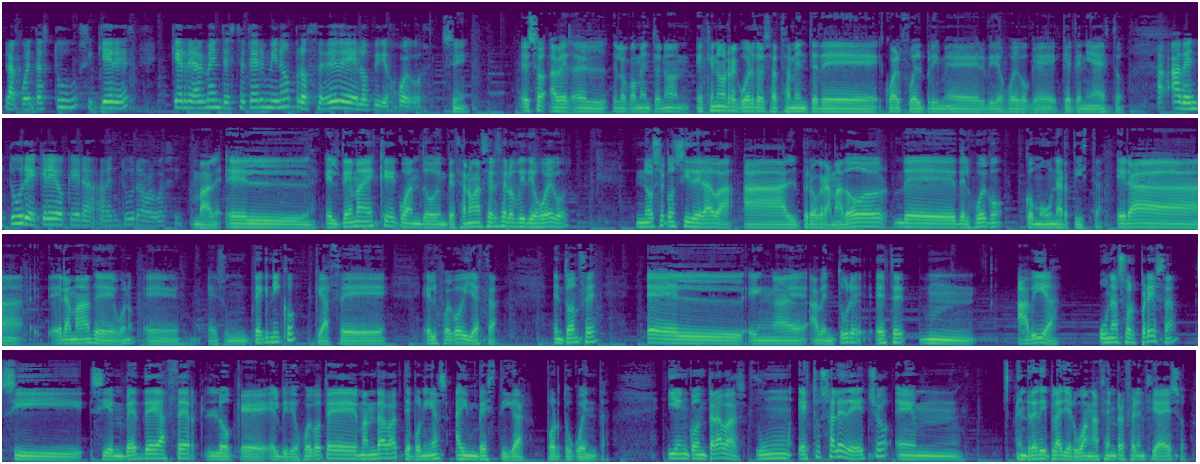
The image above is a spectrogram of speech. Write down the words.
la cuentas tú, si quieres, que realmente este término procede de los videojuegos. Sí. Eso, a ver, el- lo comento, ¿no? Es que no recuerdo exactamente de cuál fue el primer videojuego que, que tenía esto. Aventure, creo que era, Aventura o algo así. Vale, el, el tema es que cuando empezaron a hacerse los videojuegos, no se consideraba al programador de- del juego como un artista. Era, era más de, bueno, eh, es un técnico que hace el juego y ya está. Entonces, el, en eh, Aventure, este, mm, había una sorpresa si, si en vez de hacer lo que el videojuego te mandaba, te ponías a investigar por tu cuenta. Y encontrabas un... Esto sale de hecho en, en Ready Player One, hacen referencia a eso.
